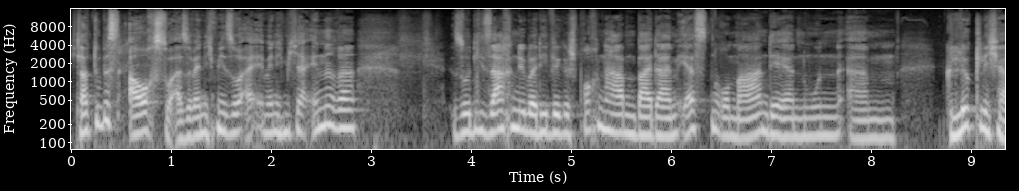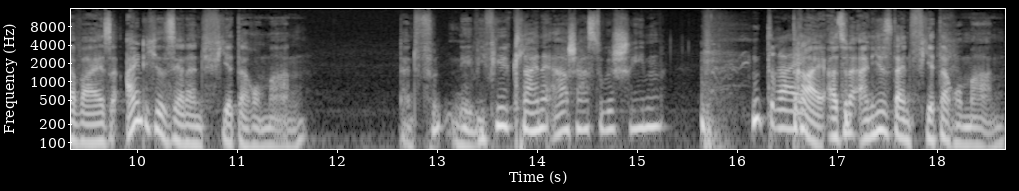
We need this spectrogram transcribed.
Ich glaube, du bist auch so. Also wenn ich mir so, wenn ich mich erinnere, so die Sachen, über die wir gesprochen haben bei deinem ersten Roman, der ja nun ähm, glücklicherweise, eigentlich ist es ja dein vierter Roman. Dein fünf, nee, wie viele kleine Ärsche hast du geschrieben? Drei. Drei, also eigentlich ist es dein vierter Roman.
